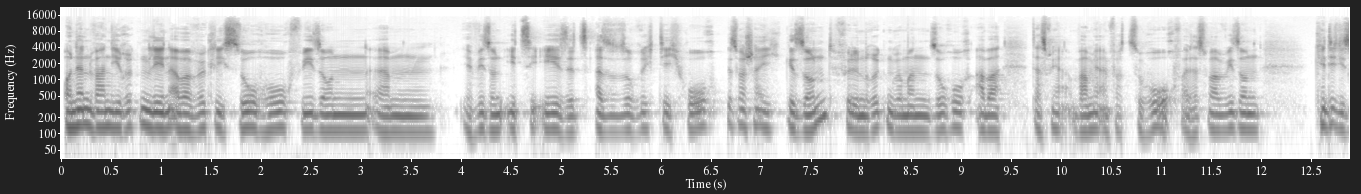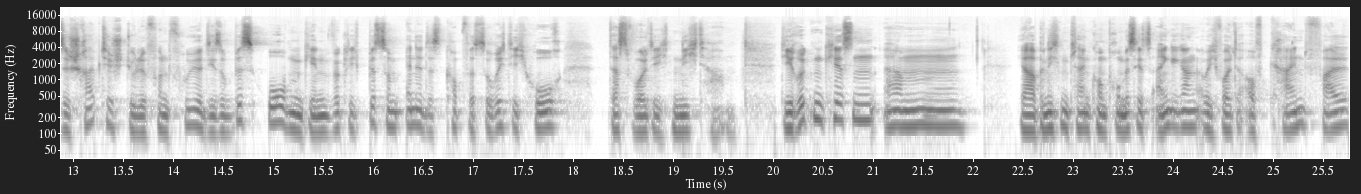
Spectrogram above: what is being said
Und dann waren die Rückenlehnen aber wirklich so hoch wie so ein, ähm, ja, wie so ein ICE-Sitz, also so richtig hoch. Ist wahrscheinlich gesund für den Rücken, wenn man so hoch, aber das war mir einfach zu hoch, weil das war wie so ein, kennt ihr diese Schreibtischstühle von früher, die so bis oben gehen, wirklich bis zum Ende des Kopfes, so richtig hoch. Das wollte ich nicht haben. Die Rückenkissen, ähm, ja, bin ich einen kleinen Kompromiss jetzt eingegangen, aber ich wollte auf keinen Fall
